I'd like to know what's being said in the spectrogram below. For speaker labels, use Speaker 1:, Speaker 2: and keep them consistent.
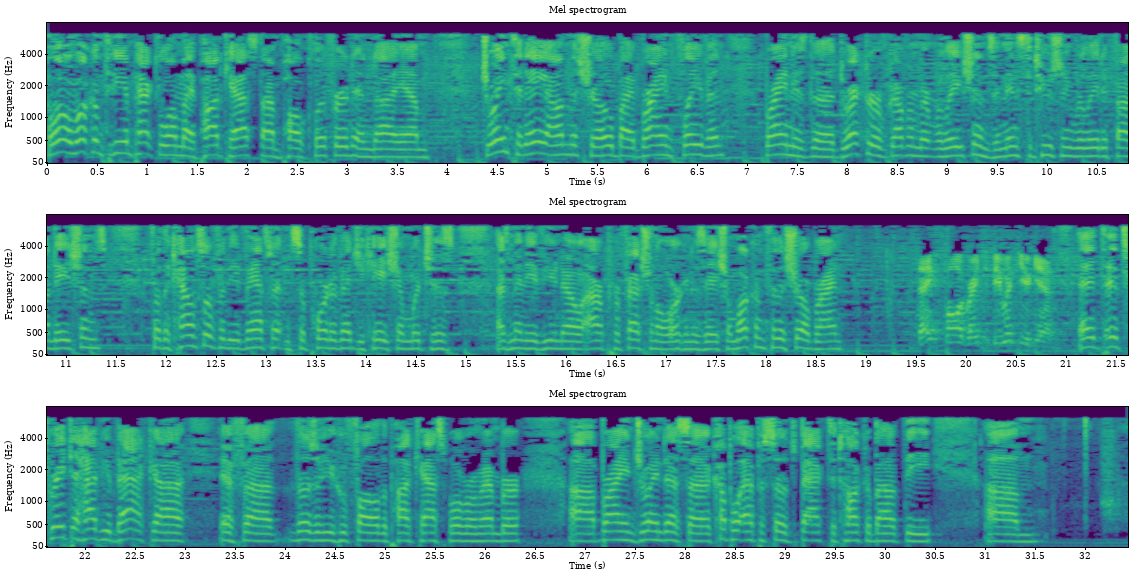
Speaker 1: Hello and welcome to the Impact Alumni Podcast. I'm Paul Clifford and I am joined today on the show by Brian Flavin. Brian is the Director of Government Relations and Institutionally Related Foundations for the Council for the Advancement and Support of Education, which is, as many of you know, our professional organization. Welcome to the show, Brian.
Speaker 2: Thanks, Paul. Great to be with you again.
Speaker 1: It, it's great to have you back. Uh, if uh, those of you who follow the podcast will remember, uh, Brian joined us a couple episodes back to talk about the um,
